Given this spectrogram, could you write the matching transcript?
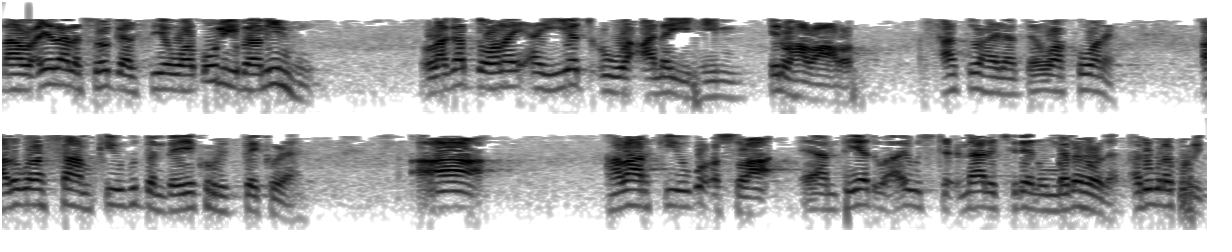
dhaawacyadaa la soo gaarsiiyey wa uliba minhu laga doonay an yadcuwa calayhim inuu habaaro. Asxaabtu waxay dhahan dee waa kuwane adiguna saamkii ugu dambeeyey ku rid bay ku dhahan habaarkii ugu cuslaa ee ambiyadu ay u isticmaali jireen ummadahooda adiguna ku rid.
